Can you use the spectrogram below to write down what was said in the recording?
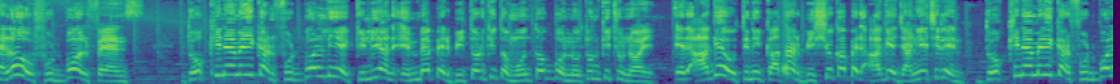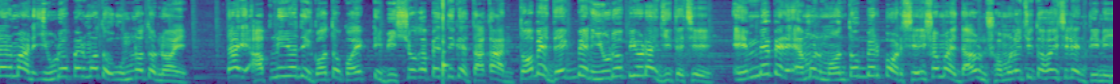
হ্যালো ফুটবল ফ্যান্স দক্ষিণ আমেরিকান ফুটবল নিয়ে কিলিয়ান এমব্যাপের বিতর্কিত মন্তব্য নতুন কিছু নয়। এর আগেও তিনি কাতার বিশ্বকাপের আগে জানিয়েছিলেন, দক্ষিণ আমেরিকার ফুটবলের মান ইউরোপের মতো উন্নত নয়। তাই আপনি যদি গত কয়েকটি বিশ্বকাপের দিকে তাকান, তবে দেখবেন ইউরোপীয়রাই জিতেছে। এমবেপের এমন মন্তব্যের পর সেই সময় দারুণ সমালোচিত হয়েছিলেন তিনি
